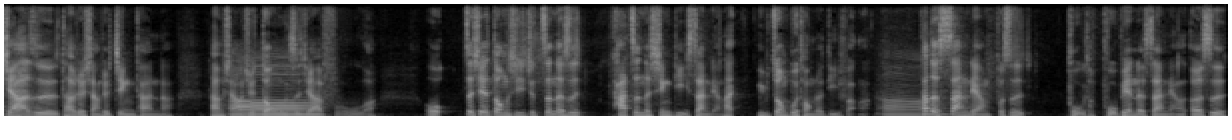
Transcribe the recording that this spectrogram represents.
假日他就想去净滩啊，他想要去动物之家服务啊，我、哦、这些东西就真的是。他真的心地善良，他与众不同的地方啊，哦、他的善良不是普普遍的善良，而是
